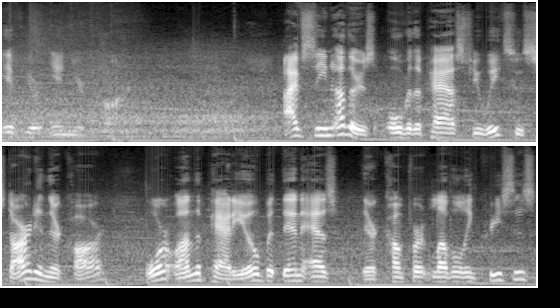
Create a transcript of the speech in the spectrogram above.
if you're in your car. I've seen others over the past few weeks who start in their car or on the patio, but then as their comfort level increases,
